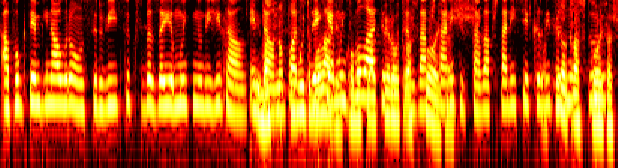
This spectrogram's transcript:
há pouco tempo inaugurou um serviço que se baseia muito no digital. Sim, então, não é podes muito dizer que é muito volátil, porque estamos a apostar coisas. nisso e tu estás a apostar nisso e acreditas Qualquer no outras futuro. coisas.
